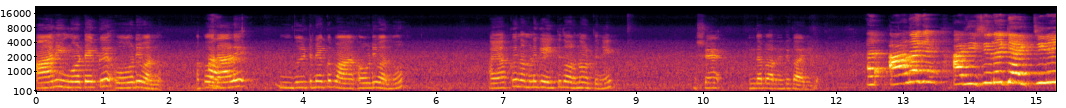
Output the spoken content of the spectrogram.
ആന ഇങ്ങോട്ടേക്ക് ഓടി വന്നു. അപ്പോൾ ഒരാൾ ഒരാൾ വീട്ടിലേക്ക് ഓടി വന്നു. അയാൾക്ക് നമ്മൾ ഗേറ്റ് തുറന്നു കൊടുത്തിന്. പക്ഷെ എന്താ പറഞ്ഞിട്ട് കാര്യമില്ല ആ- ആകെ അരീഷിനെ ജയിച്ചിന്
